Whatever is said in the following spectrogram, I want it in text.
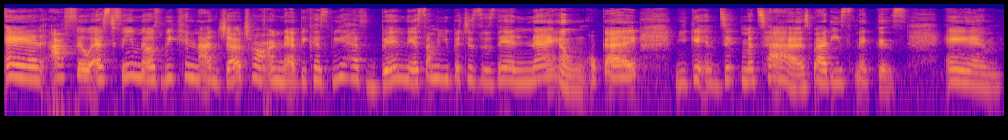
And I feel as females, we cannot judge her on that because we have been there. Some of you bitches is there now, okay? You getting dickmatized by these niggas. And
